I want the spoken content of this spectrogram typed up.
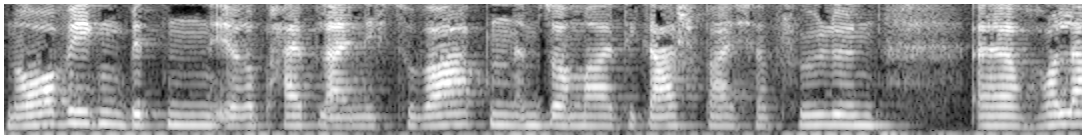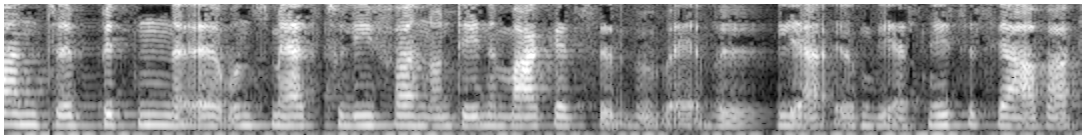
Norwegen bitten, ihre Pipeline nicht zu warten im Sommer, die Gasspeicher füllen äh, Holland äh, bitten, äh, uns mehr zu liefern und Dänemark jetzt äh, will ja irgendwie erst nächstes Jahr, aber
